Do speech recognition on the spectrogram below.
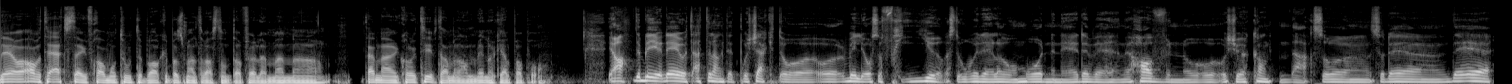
Det er jo av og til ett steg fram og to tilbake på smelteverkstedet, føler jeg, men uh, denne kollektivterminalen vil nok hjelpe på. Ja, det, blir, det er jo et etterlengtet prosjekt, og, og vil jo også frigjøre store deler av områdene nede ved, ved havnen og, og sjøkanten der. Så, så det, det er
